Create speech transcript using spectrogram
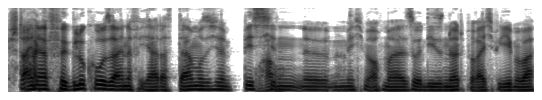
Stark. Einer für Glucose, einer für, ja, das, da muss ich ein bisschen äh, mich auch mal so in diesen Nerd-Bereich begeben, aber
